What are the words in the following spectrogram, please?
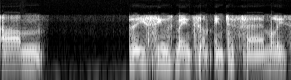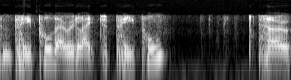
um, these things mean something to families and people. They relate to people. So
